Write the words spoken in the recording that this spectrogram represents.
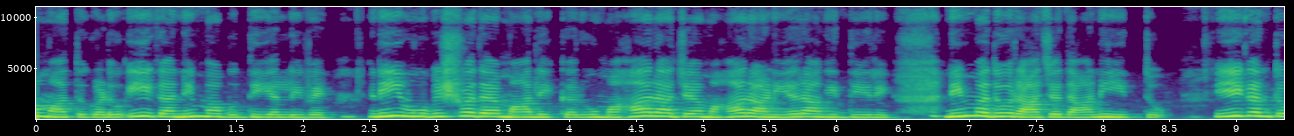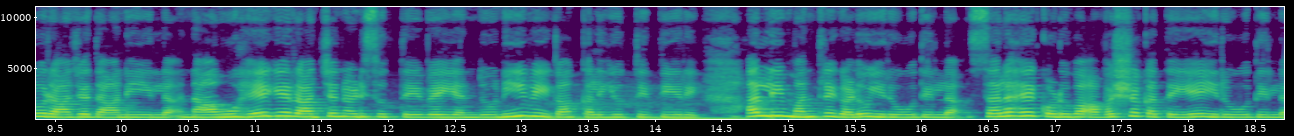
ಮಾತುಗಳು ಈಗ ನಿಮ್ಮ ಬುದ್ಧಿಯಲ್ಲಿವೆ. ನೀವು ವಿಶ್ವದ ಮಾಲೀಕರು, ಮಹಾರಾಜ, ಮಹಾರಾಣಿಯರಾಗಿದ್ದೀರಿ. ನಿಮ್ಮದು ರಾಜಧಾನಿ ಇತ್ತು ಈಗಂತೂ ರಾಜಧಾನಿ ಇಲ್ಲ ನಾವು ಹೇಗೆ ರಾಜ್ಯ ನಡೆಸುತ್ತೇವೆ ಎಂದು ನೀವೀಗ ಕಲಿಯುತ್ತಿದ್ದೀರಿ. ಅಲ್ಲಿ ಮಂತ್ರಿಗಳು ಇರುವುದಿಲ್ಲ. ಸಲಹೆ ಕೊಡುವ ಅವಶ್ಯಕತೆಯೇ ಇರುವುದಿಲ್ಲ.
